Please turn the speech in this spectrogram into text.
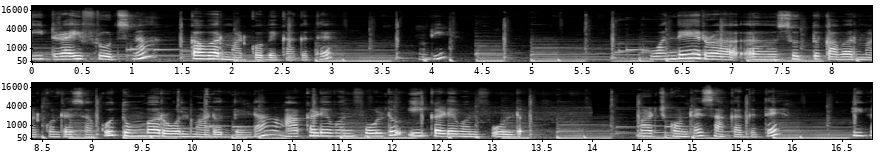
ಈ ಡ್ರೈ ಫ್ರೂಟ್ಸ್ನ ಕವರ್ ಮಾಡ್ಕೋಬೇಕಾಗತ್ತೆ. ನೋಡಿ. ಒಂದೇ ರ ಸುತ್ತು ಕವರ್ ಮಾಡಿಕೊಂಡ್ರೆ ಸಾಕು. ತುಂಬ ರೋಲ್ ಮಾಡೋದು ಬೇಡ. ಆ ಕಡೆ ಒಂದು ಫೋಲ್ಡು ಈ ಕಡೆ ಒಂದು ಫೋಲ್ಡ್ ಮಾಡಿಸ್ಕೊಂಡ್ರೆ ಸಾಕಾಗುತ್ತೆ. ಈಗ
